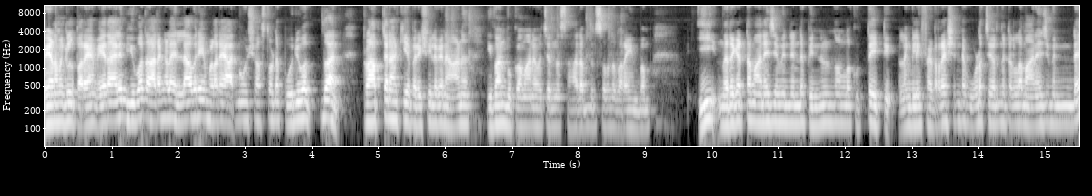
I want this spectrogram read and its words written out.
വേണമെങ്കിൽ പറയാം. ഏതായാലും യുവതാരങ്ങളെ എല്ലാവരെയും വളരെ ആത്മവിശ്വാസത്തോടെ പൊരുവാൻ പ്രാപ്തനാക്കിയ പരിശീലകനാണ് ഇവാൻ ബുക്കോമാനോവിച്ച് എന്ന് സഹൽ അബ്ദുൽ എന്ന് പറയുമ്പം ഈ നെറുകെട്ട മാനേജ്മെന്റിന്റെ പിന്നിൽ നിന്നുള്ള കുത്തേറ്റ് അല്ലെങ്കിൽ ഈ ഫെഡറേഷന്റെ കൂടെ ചേർന്നിട്ടുള്ള മാനേജ്മെന്റിന്റെ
